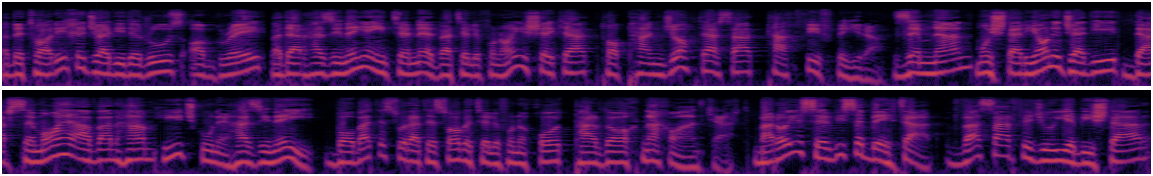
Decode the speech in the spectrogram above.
و به تاریخ جدید روز upgrade و در هزینه اینترنت و تلفن های شرکت تا 50 درصد تخفیف بگیرم. ضمناً مشتریان جدید در سه ماه اول هم هیچ گونه هزینه ای بابت صورت حساب تلفن خود پرداخت نخواهند کرد. برای سرویس بهتر و صرفه جویی بیشتر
